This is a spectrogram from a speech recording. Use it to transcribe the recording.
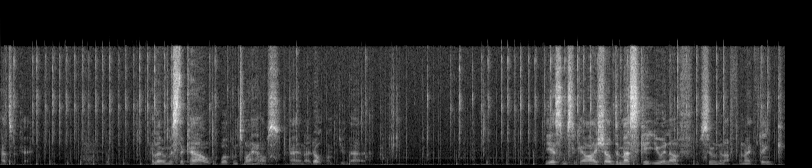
that's okay. Hello, Mr. Cow. Welcome to my house. And I don't want to do that. Yes, Mr. Cow, I shall domesticate you enough, soon enough. And I think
